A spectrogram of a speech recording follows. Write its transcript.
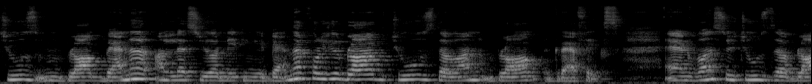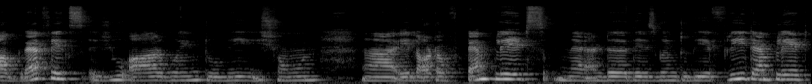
choose blog banner unless you are making a banner for your blog. Choose the one blog graphics and once you choose the blog graphics you are going to be shown uh, a lot of templates and uh, there is going to be a free template.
